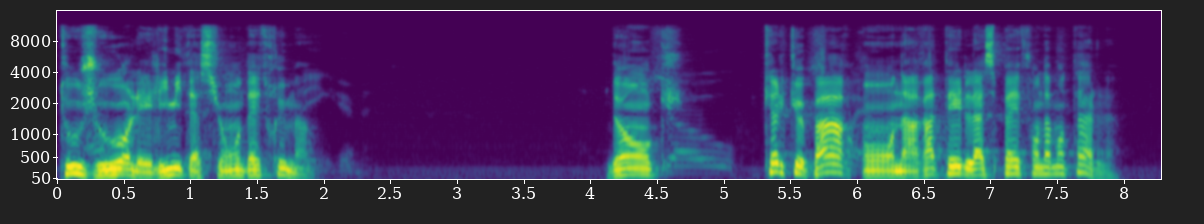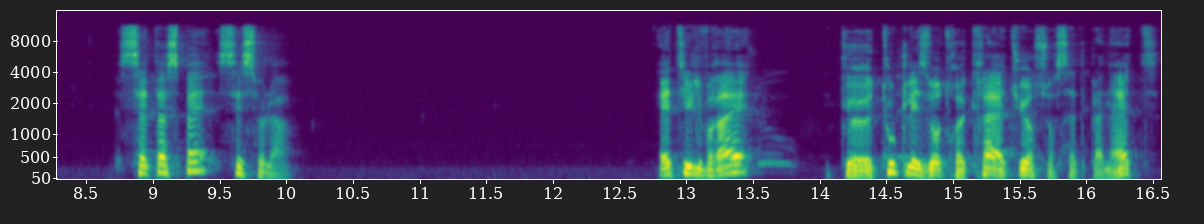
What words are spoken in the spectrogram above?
Toujours les limitations d'être humain. Donc, quelque part, on a raté l'aspect fondamental. Cet aspect, c'est cela. Est-il vrai que toutes les autres créatures sur cette planète,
